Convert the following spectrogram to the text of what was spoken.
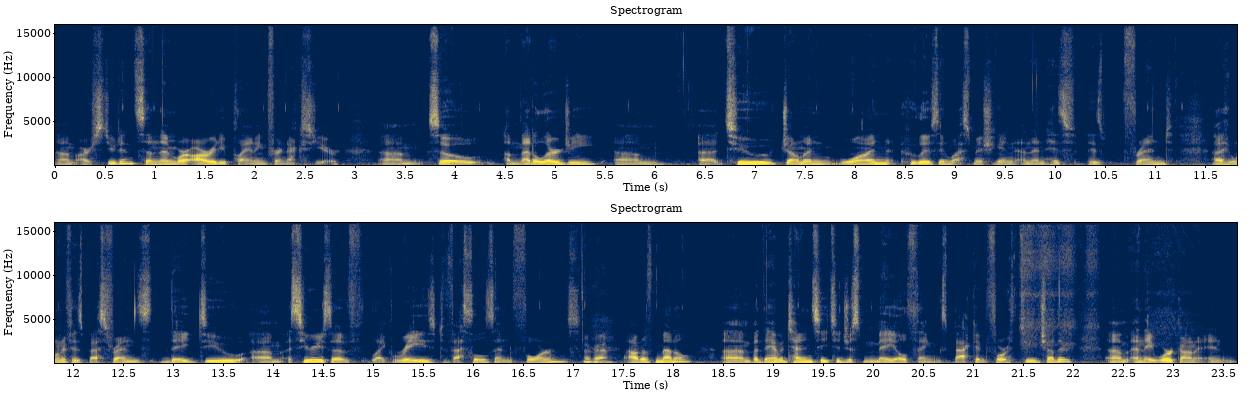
um, our students. And then we're already planning for next year. Um, so a metallurgy. Um, uh, two gentlemen, one who lives in West Michigan, and then his his friend, uh, one of his best friends. They do um, a series of like raised vessels and forms Okay. out of metal. Um, but they have a tendency to just mail things back and forth to each other, um, and they work on it, and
